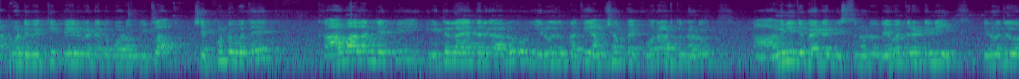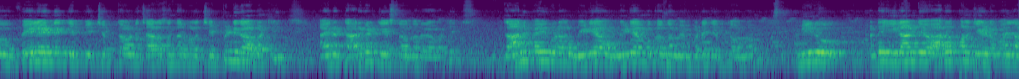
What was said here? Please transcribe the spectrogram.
అటువంటి వ్యక్తి పేరు పెట్టకపోవడం ఇట్లా చెప్పుకుంటూ పోతే కావాలని చెప్పి ఈటల రాజేందర్ గారు ఈరోజు ప్రతి అంశంపై పోరాడుతున్నాడు అవినీతి బయటకు ఇస్తున్నాడు. రేవంత్ రెడ్డిని ఈరోజు ఫెయిల్ అయ్యండి అని చెప్పి చెప్తా ఉంటే చాలా సందర్భాలు చెప్పింది కాబట్టి ఆయన టార్గెట్ చేస్తూ ఉన్నారు కాబట్టి దానిపై కూడా మీడియా మీడియా ముఖంగా మేము ఒకటే చెప్తా ఉన్నాం. మీరు అంటే ఇలాంటి ఆరోపణలు చేయడం వల్ల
